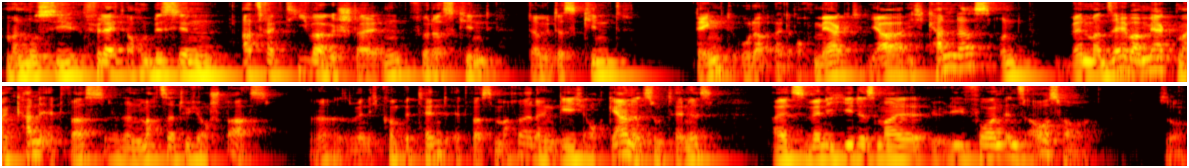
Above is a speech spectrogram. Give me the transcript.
Man muss sie vielleicht auch ein bisschen attraktiver gestalten für das Kind, damit das Kind denkt oder halt auch merkt, ja, ich kann das. Und wenn man selber merkt, man kann etwas, dann macht es natürlich auch Spaß. Ja, also wenn ich kompetent etwas mache, dann gehe ich auch gerne zum Tennis, als wenn ich jedes Mal die Vorhand ins Aushaue. So.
